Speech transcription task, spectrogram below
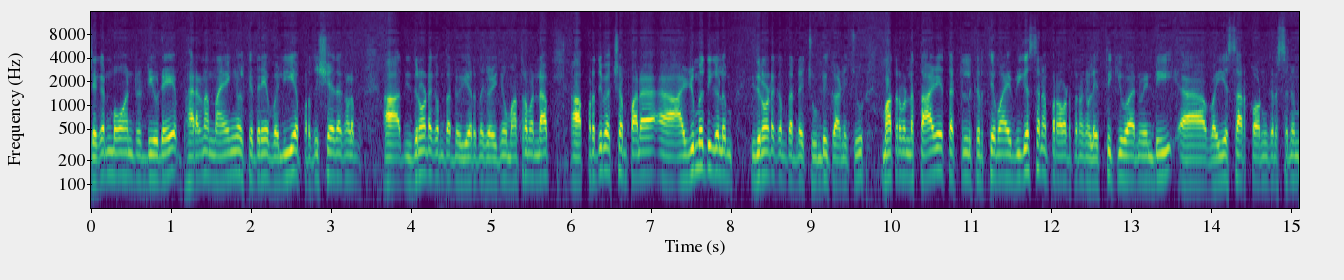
ജഗൻമോഹൻ റെഡ്ഡിയുടെ ഭരണ നയങ്ങൾക്കെതിരെ വലിയ പ്രതിഷേധങ്ങളും ഇതിനോടകം തന്നെ ഉയർന്നു കഴിഞ്ഞു. മാത്രമല്ല പ്രതിപക്ഷം പല അഴിമതികളും ഇതിനോടകം തന്നെ ചൂണ്ടിക്കാണിച്ചു. മാത്രമല്ല താഴെത്തട്ടിൽ കൃത്യമായ വികസന പ്രവർത്തനങ്ങൾ എത്തിക്കുവാൻ വേണ്ടി വൈ എസ് ആർ കോൺഗ്രസിനും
